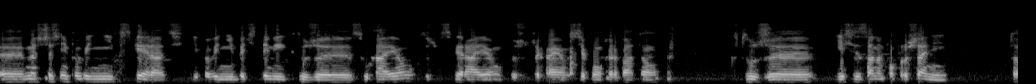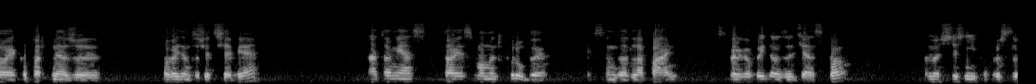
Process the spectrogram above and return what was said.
e, mężczyźni powinni wspierać i powinni być tymi, którzy słuchają, którzy wspierają, którzy czekają z ciepłą herbatą, którzy, jeśli zostaną poproszeni, to jako partnerzy powiedzą coś od siebie, Natomiast to jest moment próby, jak sądzę, dla pań, z którego wyjdą zwycięsko, a mężczyźni po prostu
